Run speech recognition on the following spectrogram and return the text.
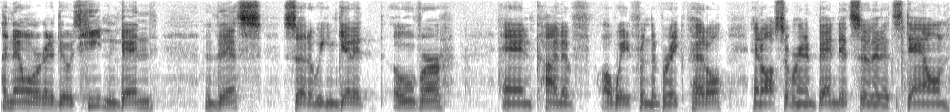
And then what we're gonna do is heat and bend this so that we can get it over and kind of away from the brake pedal. And also we're gonna bend it so that it's down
